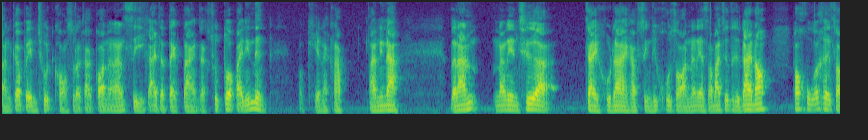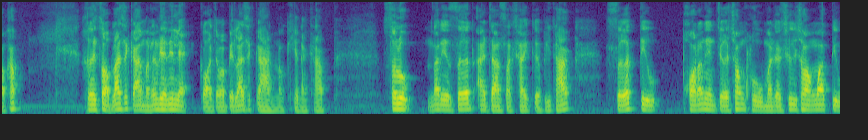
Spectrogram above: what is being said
มันก็เป็นชุดของศุลกากรดังนั้นสีก็อาจจะแตกต่างจากชุดทั่วไปนิดนึงโอเคนะครับตามนี้นะดังนั้นนักเรียนเชื่อใจครูได้ครับ สิ่งที่ครูสอนนักเรียนสามารถเชื่อถือได้เนาะเพราะครูก็เคยสอบครับ เคยสอบราชการเหมือนนักเรียนนี่แหละก่อนจะมาเป็นราชการโอเคนะครับ สรุปนักเรียนเซิร์ชอาจารย์ศักชัยเกิดพิทักษ์เซิร์ชติวพอนักเรียนเจอช่องครูมันจะชื่อช่องว่าติว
